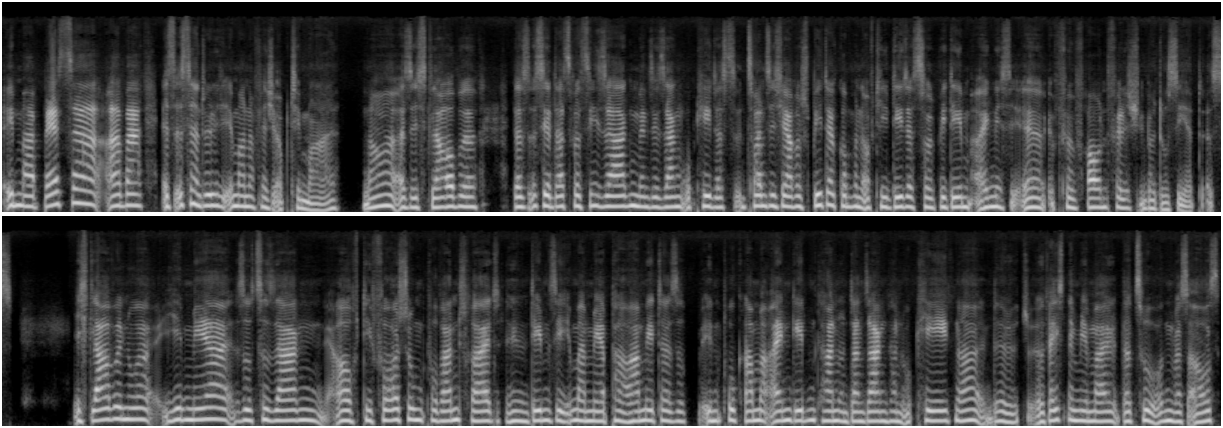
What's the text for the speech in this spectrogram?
immer besser, aber es ist natürlich immer noch nicht optimal. Ne? Also ich glaube, das ist ja das, was Sie sagen, wenn Sie sagen, okay, das 20 Jahre später kommt man auf die Idee, dass Solpidem eigentlich äh, für Frauen völlig überdosiert ist. Ich glaube nur, je mehr sozusagen auch die Forschung voranschreitet, indem sie immer mehr Parameter in Programme eingeben kann und dann sagen kann, okay, na, rechne mir mal dazu irgendwas aus.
